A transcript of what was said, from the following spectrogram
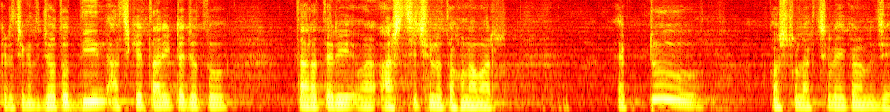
কেটেছে, কিন্তু যত দিন আজকের তারিখটা যত তাড়াতাড়ি আসছে ছিল তখন আমার একটু কষ্ট লাগছিল এই কারণে যে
